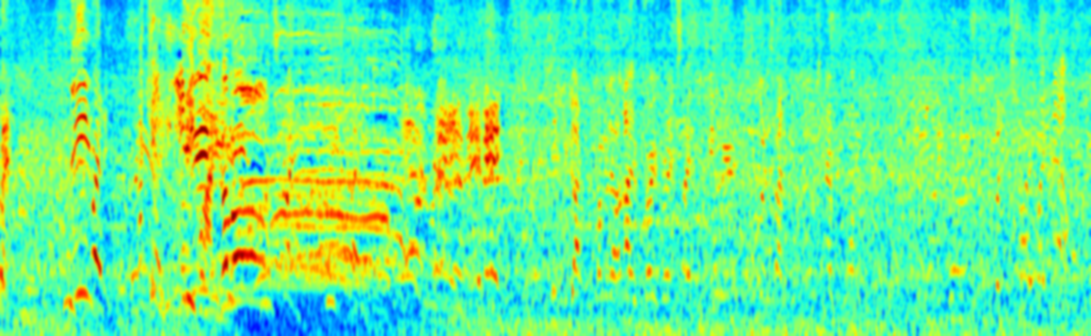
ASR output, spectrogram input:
ready? Who's Me? ready? I can't hit anybody. Come on! Who's ready? Ready? Baby. Thank you guys for coming out. I am very, very excited to be here. We're going to try to get to each and every one of you. But it's started right now.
